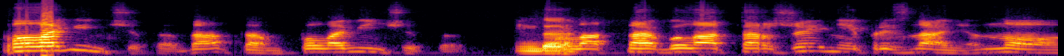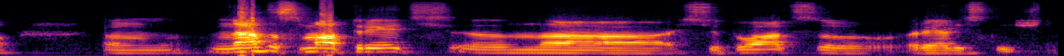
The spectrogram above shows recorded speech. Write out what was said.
половинчато, да, там половинчато. Да. Было, было отторжение и признание. Но э, надо смотреть э, на ситуацию реалистично.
